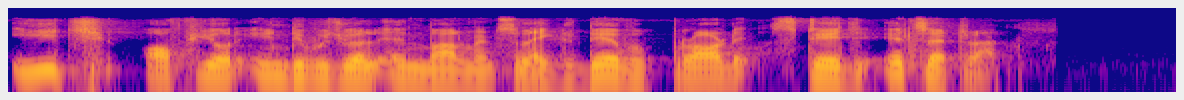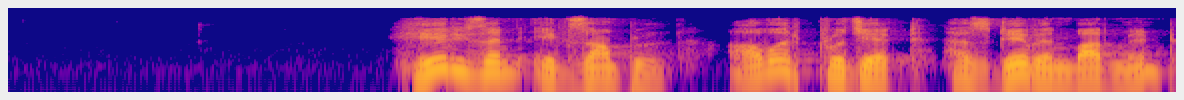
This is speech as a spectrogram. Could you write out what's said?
each of your individual environments like dev, prod, stage, etc. Here is an example. Our project has dev environment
